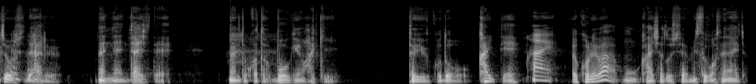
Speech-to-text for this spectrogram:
上司である 何々に対して何とかと暴言を吐きということを書いてはい。これはもう会社としては見過ごせないと。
